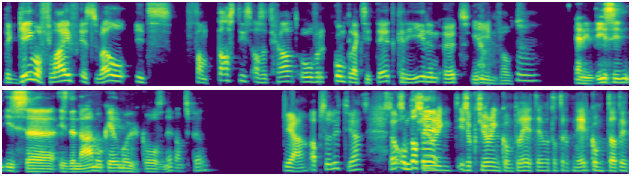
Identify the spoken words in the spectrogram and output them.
de Game of Life is wel iets fantastisch als het gaat over complexiteit creëren uit Ja. eenvoud. Hmm. En in die zin is, eh, is de naam ook heel mooi gekozen hè, van het spel. Ja, absoluut. Ja. Omdat hij... Turing, het is ook Turing compleet, hè, wat dat erop neerkomt dat het,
